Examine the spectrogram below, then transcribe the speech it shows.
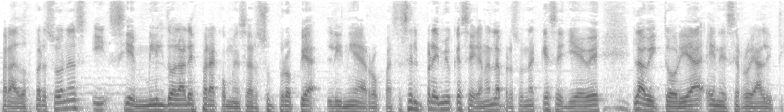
para dos personas y 100 mil dólares para comenzar su propia línea de ropa. Ese es el premio que se gana la persona que se lleve la victoria en ese reality.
